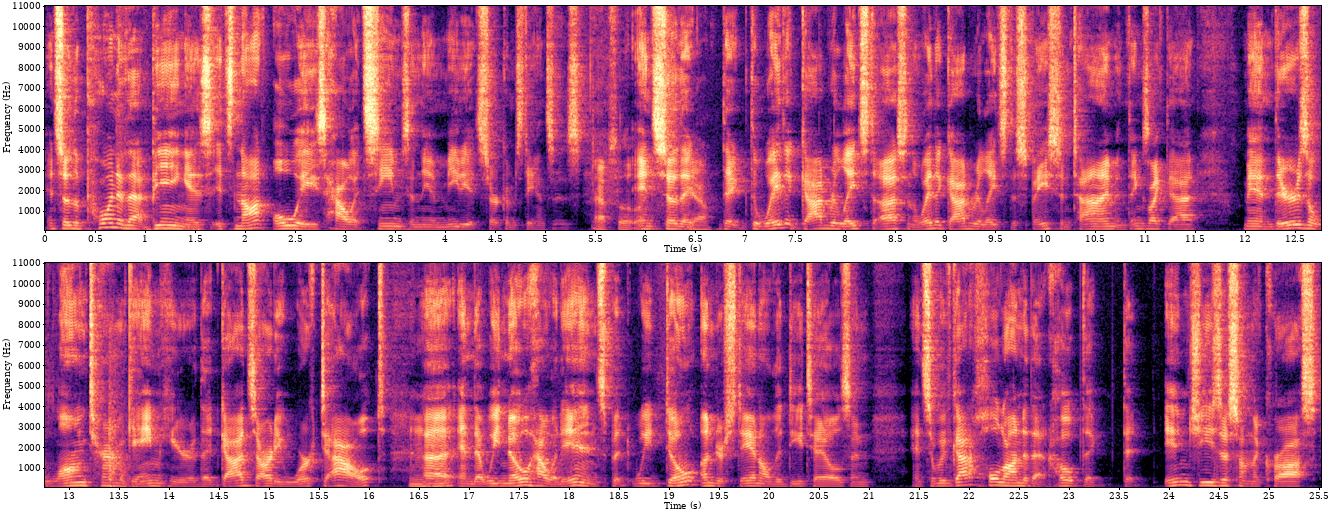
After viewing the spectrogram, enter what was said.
And so the point of that being is it's not always how it seems in the immediate circumstances. Absolutely. And so that, Yeah. that the way that God relates to us and the way that God relates to space and time and things like that, man, there is a long term game here that God's already worked out Mm-hmm. uh, and that we know how it ends, but we don't understand all the details. And, and so we've got to hold on to that hope that, that in Jesus on the cross,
